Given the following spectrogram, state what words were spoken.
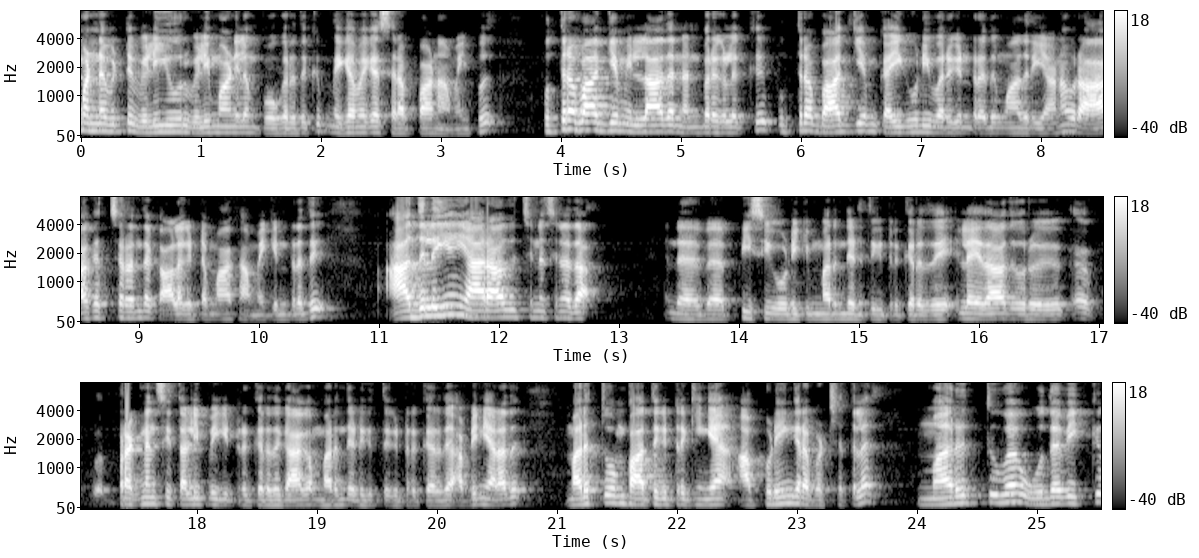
மண்ணை விட்டு வெளியூர் வெளிமாநிலம் போகிறதுக்கு மிக மிக சிறப்பான அமைப்பு. புத்திரபாக்கியம் இல்லாத நண்பர்களுக்கு புத்திரபாக்கியம் கைகூடி வருகின்றது மாதிரியான ஒரு ஆகச்சிறந்த காலகட்டமாக அமைகின்றது. அதுலேயும் யாராவது சின்ன சின்னதாக இந்த பிசிஓடிக்கு மருந்து எடுத்துக்கிட்டு இருக்கிறது இல்லை ஏதாவது ஒரு ப்ரெக்னன்சி தள்ளி போய்கிட்டு இருக்கிறதுக்காக மருந்து எடுத்துக்கிட்டு இருக்கிறது அப்படின்னு யாராவது மருத்துவம் பார்த்துக்கிட்டு இருக்கீங்க அப்படிங்கிற பட்சத்தில் மருத்துவ உதவிக்கு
